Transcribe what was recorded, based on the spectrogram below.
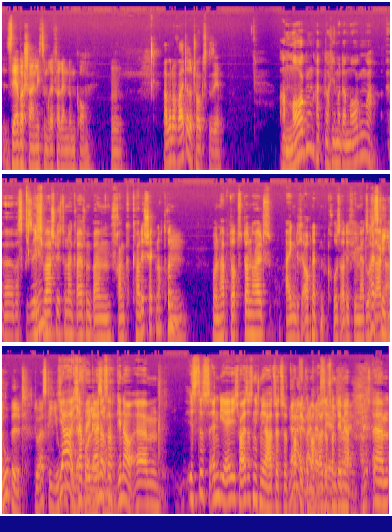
sehr wahrscheinlich zum Referendum kommen. Hm. Haben wir noch weitere Talks gesehen? Am Morgen, hat noch jemand am Morgen äh, was gesehen? Ich war schlicht und ergreifend beim Frank Kalischek noch drin Mhm. und habe dort dann halt eigentlich auch nicht großartig viel mehr Du zu hast sagen. gejubelt. Du hast gejubelt. Ja, in ich habe wegen einer. Sache, genau. Ähm, ist das NDA? Ich weiß es nicht. Nee, er hat es jetzt so public nein, gemacht. nein, also von dem her. Ähm,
